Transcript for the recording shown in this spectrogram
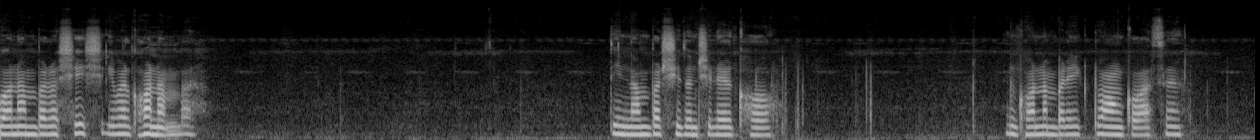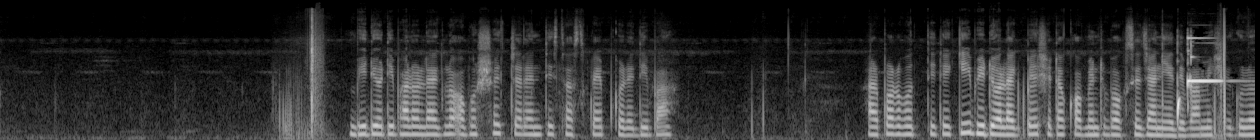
গ নাম্বারও শেষ, এবার ঘ নাম্বার। তিন নাম্বার সৃজনশীলের ঘ। ঘ নাম্বারে একটু অঙ্ক আছে। ভিডিওটি ভালো লাগলে অবশ্যই চ্যানেলটি সাবস্ক্রাইব করে দিবা। আর পরবর্তীতে কি ভিডিও লাগবে সেটা কমেন্ট বক্সে জানিয়ে দেবা, আমি সেগুলো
